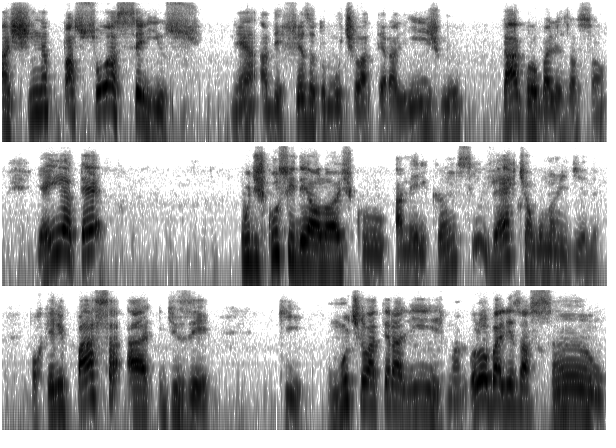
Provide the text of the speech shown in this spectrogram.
a China passou a ser isso, né? A defesa do multilateralismo, da globalização. E aí até o discurso ideológico americano se inverte em alguma medida, porque ele passa a dizer que o multilateralismo, a globalização,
